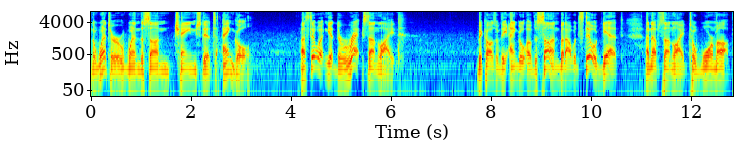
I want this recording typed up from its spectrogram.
the winter, when the sun changed its angle, I still wouldn't get direct sunlight because of the angle of the sun, but I would still get enough sunlight to warm up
